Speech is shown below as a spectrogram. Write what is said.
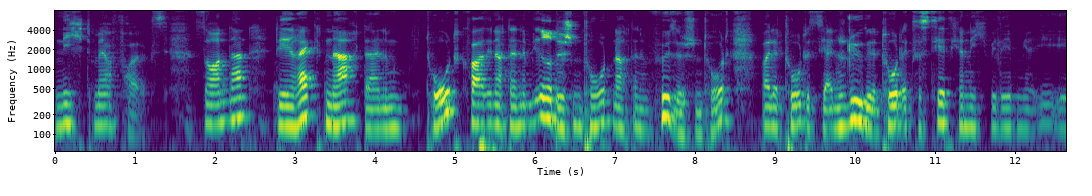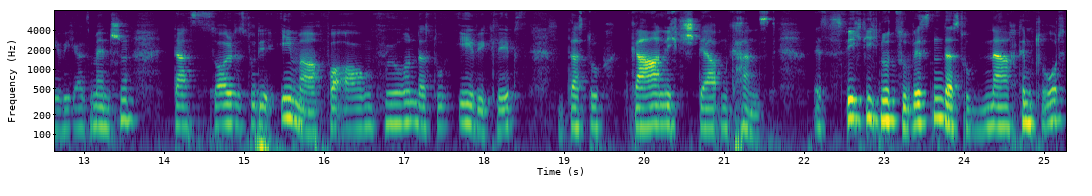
nicht mehr folgst, sondern direkt nach deinem Tod, quasi nach deinem irdischen Tod, nach deinem physischen Tod, weil der Tod ist ja eine Lüge, der Tod existiert ja nicht, wir leben ja eh ewig als Menschen, das solltest du dir immer vor Augen führen, dass du ewig lebst, dass du gar nicht sterben kannst. Es ist wichtig nur zu wissen, dass du nach dem Tod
